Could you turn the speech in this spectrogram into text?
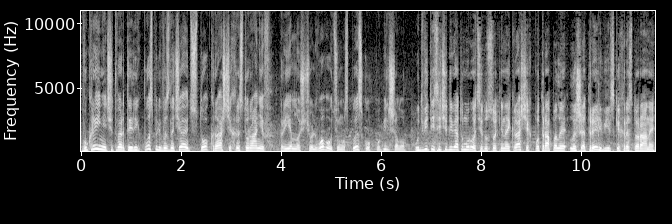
В Україні четвертий рік поспіль визначають 100 кращих ресторанів. Приємно, що Львова у цьому списку побільшало. У 2009 році до сотні найкращих потрапили лише три львівських ресторани.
